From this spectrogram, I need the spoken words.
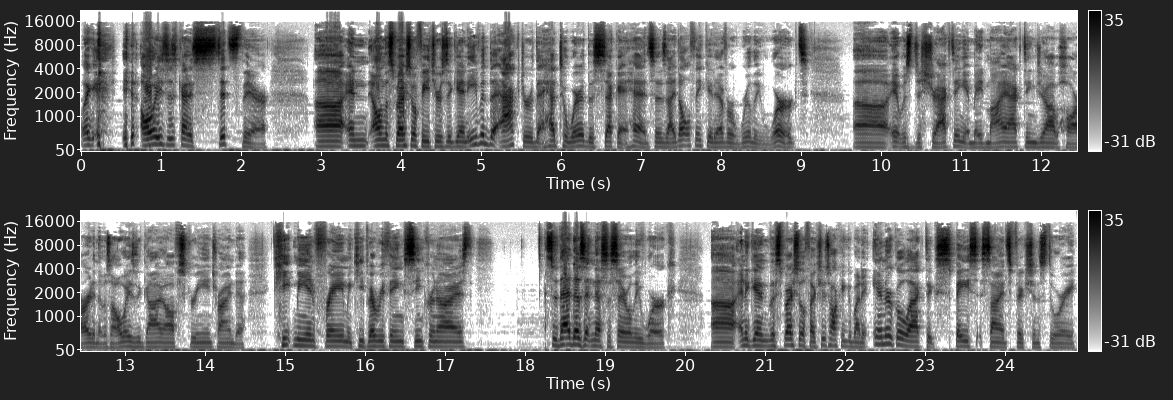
like it always just kind of sits there uh, and on the special features, again, even the actor that had to wear the second head says, I don't think it ever really worked. Uh, it was distracting. It made my acting job hard, and there was always a guy off screen trying to keep me in frame and keep everything synchronized. So that doesn't necessarily work. Uh, and again, the special effects, you're talking about an intergalactic space science fiction story.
